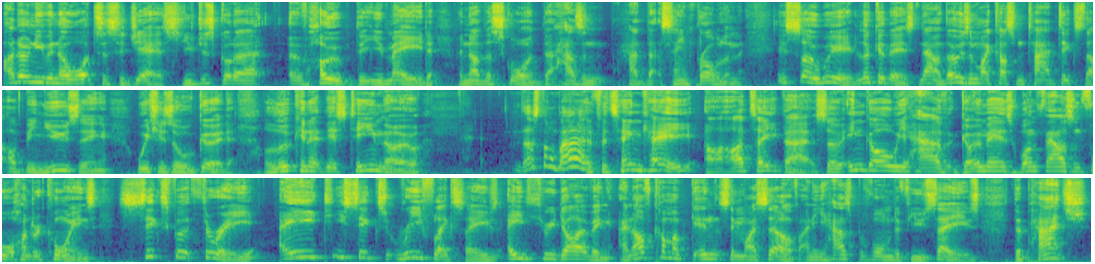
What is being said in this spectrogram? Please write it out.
I don't even know what to suggest. You just gotta hope that you made another squad that hasn't had that same problem. It's so weird. Look at this. Now, those are my custom tactics that I've been using, which is all good. Looking at this team though, that's not bad for 10k. I'll, take that. So in goal we have Gomez, 1,400 coins, six foot three, 86 reflex saves, 83 diving, and I've come up against him myself, and he has performed a few saves. The patch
